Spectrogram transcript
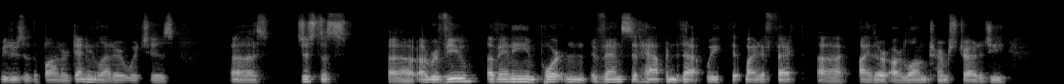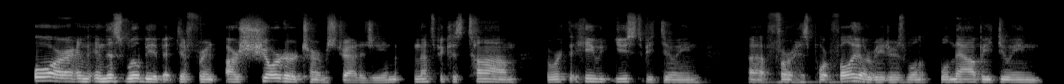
readers of the bonner Denning letter which is uh, just uh, a review of any important events that happened that week that might affect uh, either our long-term strategy or, and, and, this will be a bit different, our shorter term strategy. And, and that's because Tom, the work that he used to be doing uh, for his portfolio readers will, will now be doing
